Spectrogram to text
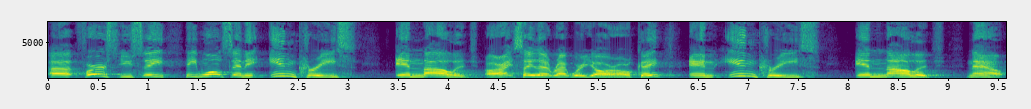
uh, first you see he wants an increase in knowledge. All right, say that right where you are, okay? An increase in knowledge. Now,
